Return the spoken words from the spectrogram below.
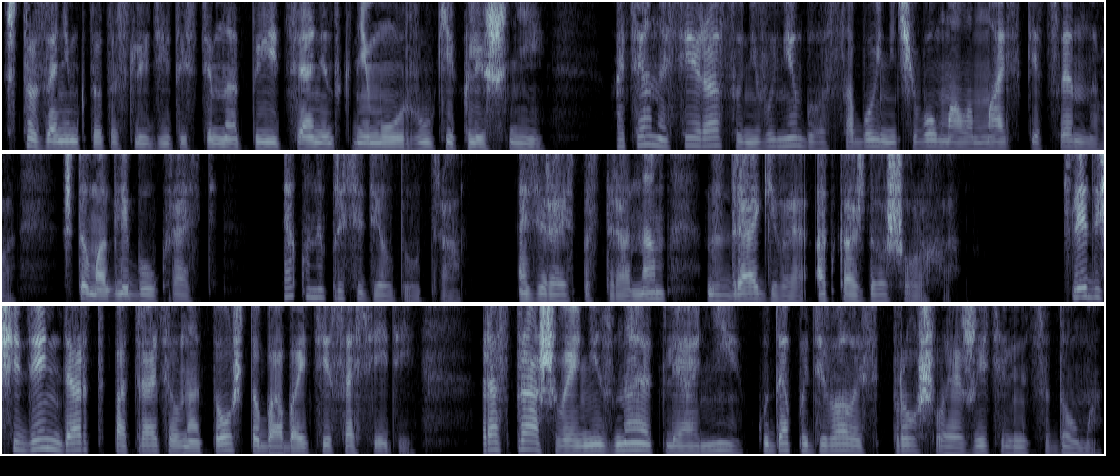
что за ним кто-то следит из темноты и тянет к нему руки клешни. Хотя на сей раз у него не было с собой ничего маломальски ценного, что могли бы украсть. Так он и просидел до утра, озираясь по сторонам, вздрагивая от каждого шороха. Следующий день Дарт потратил на то, чтобы обойти соседей, расспрашивая, не знают ли они, куда подевалась прошлая жительница дома.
